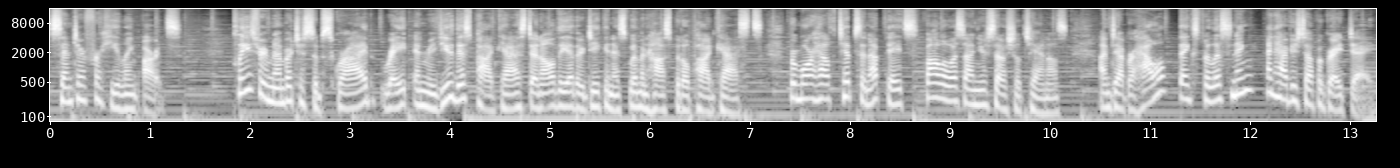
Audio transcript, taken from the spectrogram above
center for healing arts. Please remember to subscribe, rate, and review this podcast and all the other Deaconess Women Hospital podcasts. For more health tips and updates, follow us on your social channels. I'm Deborah Howell. Thanks for listening and have yourself a great day.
